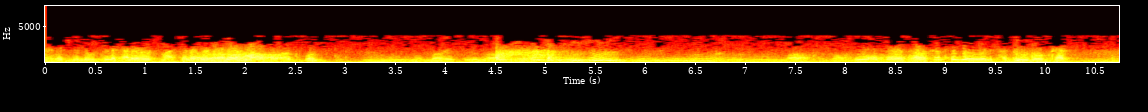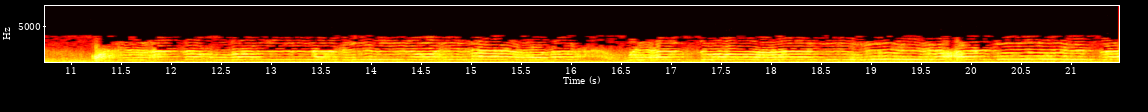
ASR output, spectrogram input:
مهد اللي قلت لك عليها واسمع كلامي الله اكبر الله يسلمك هي عندها الحركات هي هي اللي تحديها وكذا وإن أسر النبي إلى بعض أزواجه حديثا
